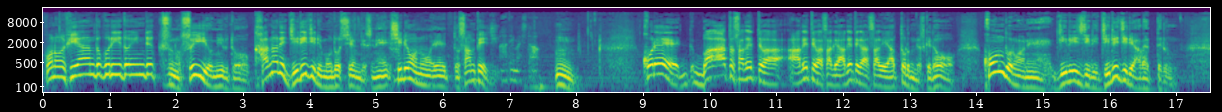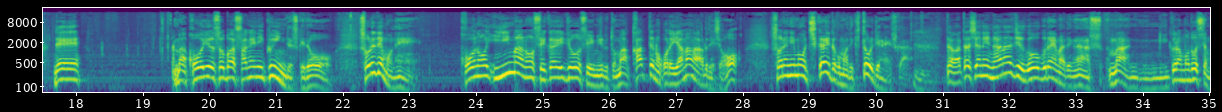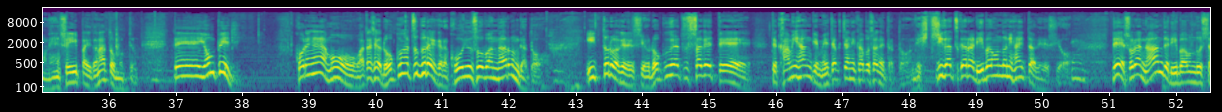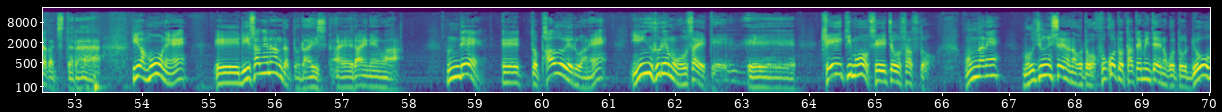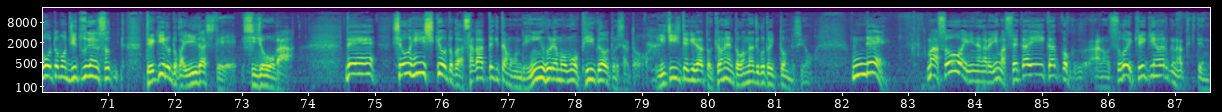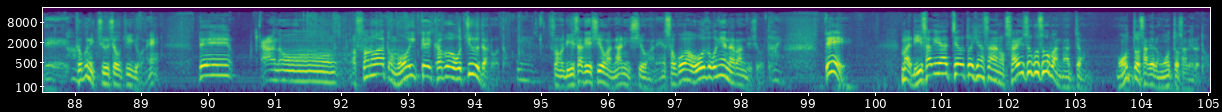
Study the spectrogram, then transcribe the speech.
この Fear Greed Index の推移を見ると、かなりじりじり戻してるんですね。資料の、えー、っと、3ページ。あ、出ました。うん。これ、ばーっと下げては、上げては下げ、上げては下げやっとるんですけど、今度のはね、じりじり、じりじり上がってる。で、まあこういう相場は下げにくいんですけど、それでもね、この今の世界情勢見ると、まあ、かってのこれ山があるでしょそれにもう近いところまで来とるじゃないですか。だから私はね、75ぐらいまでが、まあ、いくら戻してもね、精一杯かなと思ってる。で、4ページ。これがもう私は6月ぐらいからこういう相場になるんだと。言っとるわけですよ。6月下げて、で、上半期めちゃくちゃに株下げたと。で、7月からリバウンドに入ったわけですよ。で、それはなんでリバウンドしたかっつったら、いや、もうね、えー、利下げなんだと、来、えー、来年は。んで、えー、っと、パウエルはね、インフレも抑えて、えー、景気も成長さすと。こんなね、矛盾したようなことを、矛と盾みたいなことを両方とも実現す、できるとか言い出して、市場が。で、商品市況とか下がってきたもんで、インフレももうピークアウトしたと。一時的だと、去年と同じこと言っとんですよ。んで、まあそうは言いながら、今、世界各国、あの、すごい景気が悪くなってきてんで、はい、特に中小企業ね。で、あのー、その後もう一回株は落ちるだろうと。えーその利下げしようが何しようがね、そこは大底にはならんでしょうと。はい、で、まあ、利下げやっちゃうと、日野さん、あの、最速相場になっちゃうもっと下げろ、もっと下げろと。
